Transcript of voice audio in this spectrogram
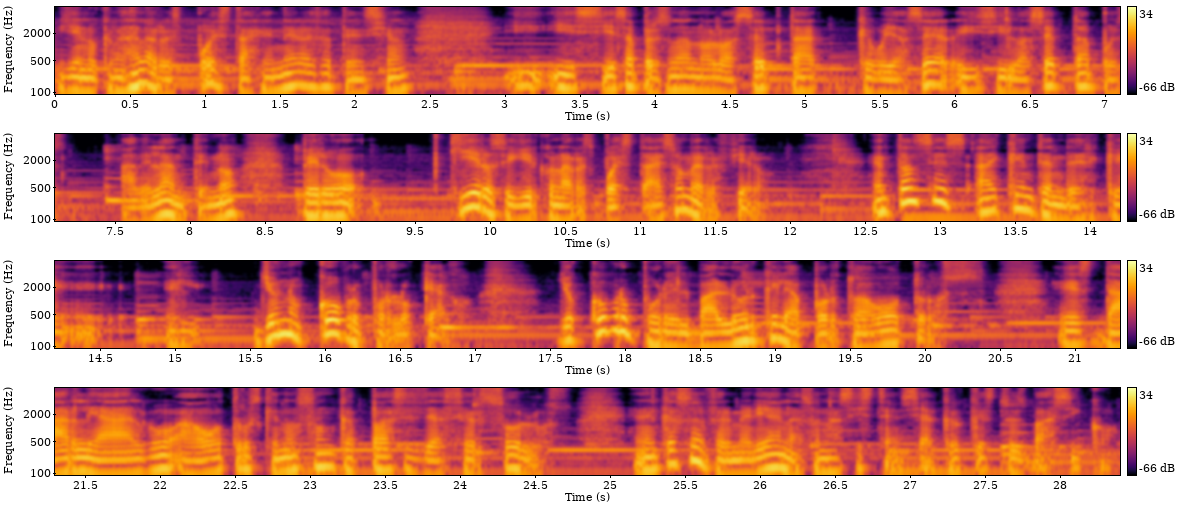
y en lo que me da la respuesta genera esa tensión y, y si esa persona no lo acepta, ¿qué voy a hacer? Y si lo acepta, pues adelante, ¿no? Pero quiero seguir con la respuesta, a eso me refiero. Entonces hay que entender que el- yo no cobro por lo que hago, yo cobro por el valor que le aporto a otros. Es darle algo a otros que no son capaces de hacer solos. En el caso de enfermería en la zona asistencial, creo que esto es básico.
